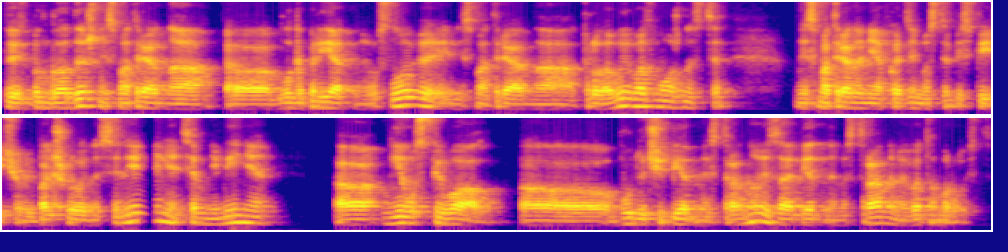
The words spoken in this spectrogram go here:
То есть Бангладеш, несмотря на э, благоприятные условия, несмотря на трудовые возможности, несмотря на необходимость обеспечивать большое население, тем не менее э, не успевал, будучи бедной страной, за бедными странами в этом росте.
